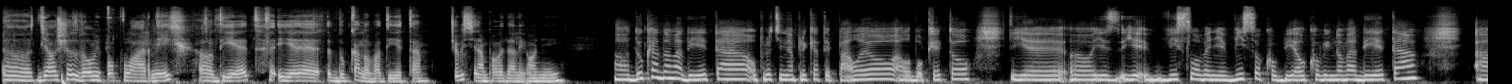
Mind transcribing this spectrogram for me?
Uh, ďalšia z veľmi populárnych uh, diet je Dukanová dieta. Čo by ste nám povedali o nej? Dukadová dieta oproti napríklad tej paleo alebo keto je, je, je vyslovene vysokobielkovinová dieta a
